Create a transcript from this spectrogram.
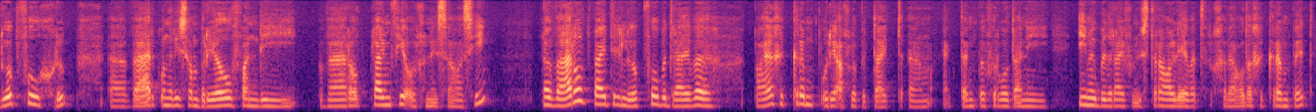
loopvoelgroep uh, werk onder die sambreel van die Wêreld Pluimvee Organisasie. Nou wêreldwyd het die loopvoelbedrywe baie gekrimp oor die afgelope tyd. Um, ek dink byvoorbeeld aan die emu bedryf in Australië wat geweldig gekrimp het.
